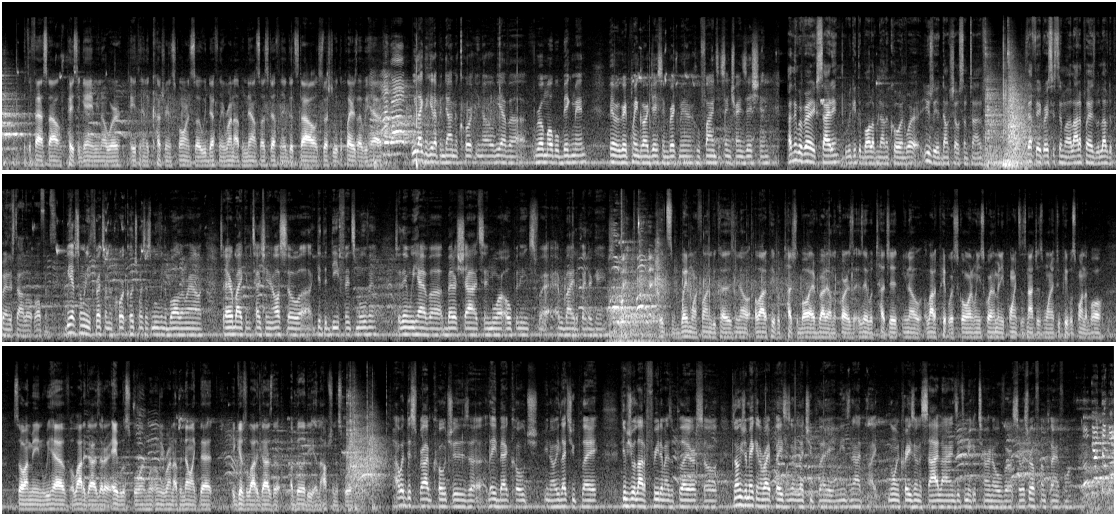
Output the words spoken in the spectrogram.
It's a fast style, pace of game. You know, we're eighth in the country in scoring, so we definitely run up and down. So it's definitely a good style, especially with the players that we have. We like to get up and down the court. You know, we have a real mobile big man. We have a great point guard, Jason Brickman, who finds us in transition. I think we're very exciting. We get the ball up and down the court, and we're usually a dunk show sometimes. It's definitely a great system. A lot of players would love to play in this style of offense. We have so many threats on the court. Coach wants us moving the ball around so that everybody can touch it and also uh, get the defense moving. So then we have uh, better shots and more openings for everybody to play their games. It's way more fun because, you know, a lot of people touch the ball. Everybody on the court is, is able to touch it. You know, a lot of people are scoring. When you score that many points, it's not just one or two people scoring the ball. So, I mean, we have a lot of guys that are able to score, and when we run up and down like that, it gives a lot of guys the ability and the option to score. I would describe coach as a uh, laid-back coach. You know, he lets you play, gives you a lot of freedom as a player. So as long as you're making the right plays, he's going to let you play. And he's not like going crazy on the sidelines if you make a turnover. So it's real fun playing for him.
